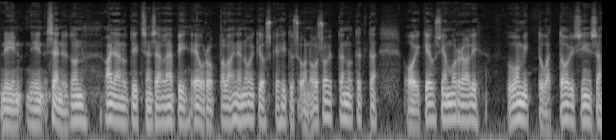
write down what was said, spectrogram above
niin, niin se nyt on ajanut itsensä läpi. Eurooppalainen oikeuskehitys on osoittanut, että oikeus ja moraali lomittuvat toisiinsa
